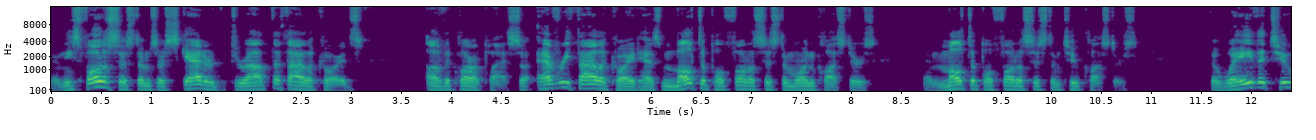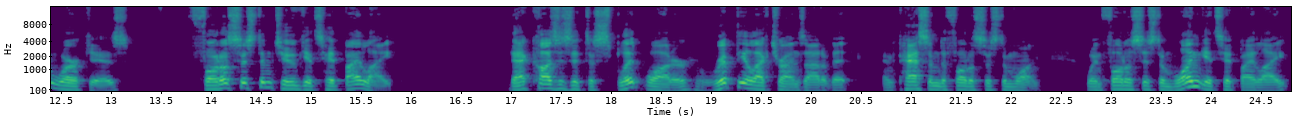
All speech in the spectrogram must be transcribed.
And these photosystems are scattered throughout the thylakoids of the chloroplast. So every thylakoid has multiple photosystem 1 clusters and multiple photosystem 2 clusters. The way the two work is photosystem 2 gets hit by light. That causes it to split water, rip the electrons out of it, and pass them to photosystem 1. When photosystem 1 gets hit by light,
